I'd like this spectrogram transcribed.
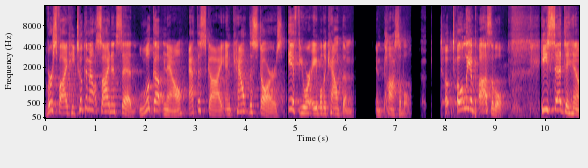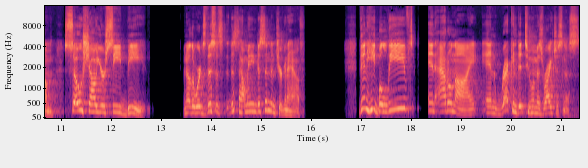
verse 5 He took him outside and said, Look up now at the sky and count the stars, if you are able to count them. Impossible. T- totally impossible. He said to him, So shall your seed be. In other words, this is, this is how many descendants you're going to have. Then he believed in Adonai and reckoned it to him as righteousness.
